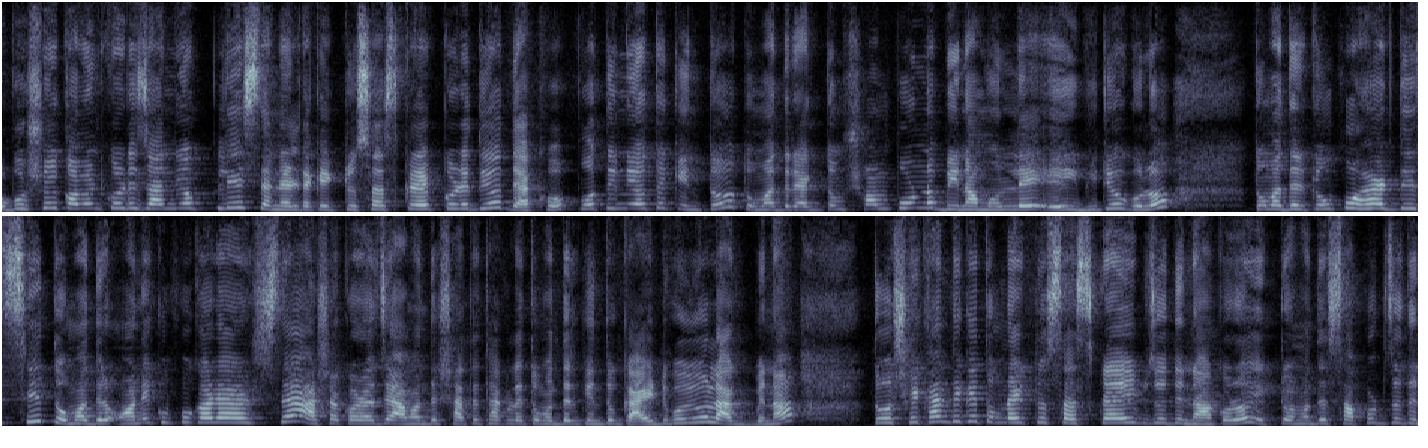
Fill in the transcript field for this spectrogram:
অবশ্যই কমেন্ট করে জানিও। প্লিজ চ্যানেলটাকে একটু সাবস্ক্রাইব করে দিও। দেখো, প্রতিনিয়ত কিন্তু তোমাদের একদম সম্পূর্ণ বিনামূল্যে এই ভিডিওগুলো তোমাদেরকে উপহার দিচ্ছি, তোমাদের অনেক উপকারে আসছে। আশা করা যায় আমাদের সাথে থাকলে তোমাদের কিন্তু গাইড বইও লাগবে না। তো সেখান থেকে তোমরা একটু সাবস্ক্রাইব যদি না করো, একটু আমাদের সাপোর্ট যদি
